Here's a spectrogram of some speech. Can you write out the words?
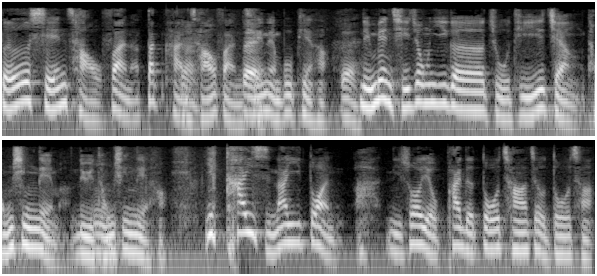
德贤炒饭啊，德海炒饭前两部片哈，里面其中一个主题讲同性恋嘛，女同性恋哈，一开始那一段啊，你说有拍的多差就多差，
